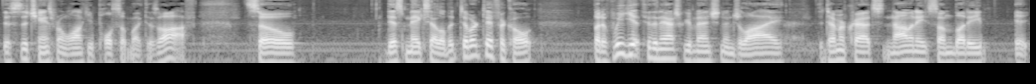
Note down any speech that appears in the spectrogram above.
This is a chance for Milwaukee to pull something like this off. So this makes it a little bit more difficult. But if we get through the national convention in July, the Democrats nominate somebody it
